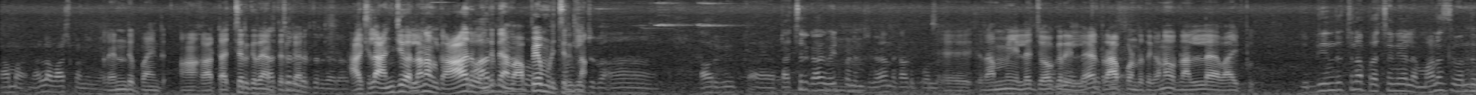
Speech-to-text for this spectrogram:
ஆமாம் நல்லா வாஷ் பண்ணுங்க. ரெண்டு பாயிண்ட் ஆஹா டச்சருக்கு தான் எடுத்திருக்காரு. ஆக்சுவலாக அஞ்சு வரலாம் நம்மளுக்கு ஆறு வந்துட்டு நம்ம அப்பயே முடிச்சிருக்கலாம். அவருக்கு டச்சருக்காக வெயிட் பண்ணிட்டு அந்த கார்டு போடல. ரம்மி இல்லை ஜோக்கர் இல்லை ட்ராப் பண்ணுறதுக்கான ஒரு நல்ல வாய்ப்பு. இப்படி இருந்துச்சுன்னா பிரச்சனையே இல்லை மனசு வந்து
